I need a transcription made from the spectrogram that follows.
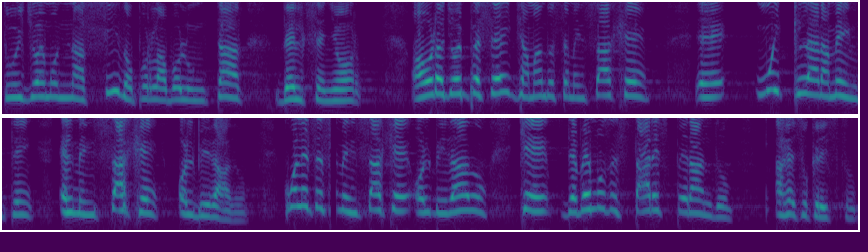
Tú y yo hemos nacido por la voluntad del Señor. Ahora yo empecé llamando este mensaje eh, muy claramente el mensaje olvidado. ¿Cuál es ese mensaje olvidado que debemos estar esperando a Jesucristo?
